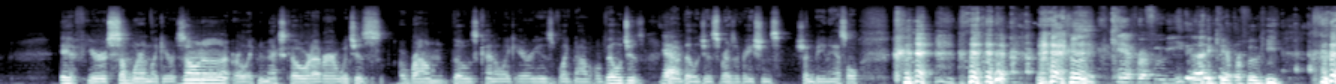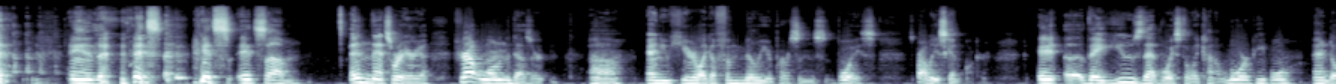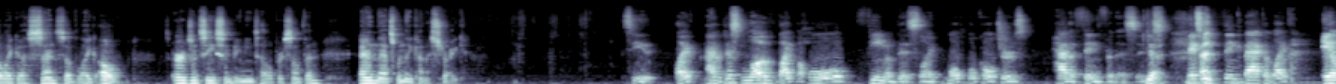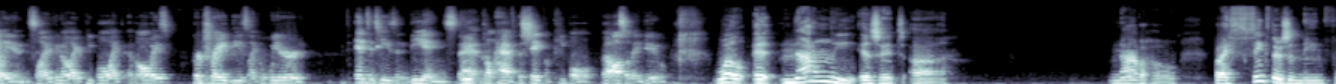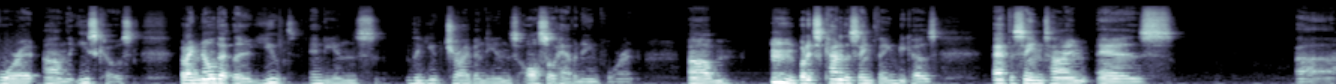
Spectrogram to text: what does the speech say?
if you're somewhere in like Arizona or like New Mexico or whatever, which is around those kind of like areas like Navajo villages, Yeah. not villages, reservations. Shouldn't be an asshole. Camp Rafugi. uh, Camp Rafugi. and it's it's it's um in that sort of area. If you're out alone in the desert, uh, and you hear like a familiar person's voice, probably a skinwalker. It uh, they use that voice to like kind of lure people and to like a sense of like oh, it's urgency, somebody needs help or something, and that's when they kind of strike. See, like I just love like the whole theme of this. Like multiple cultures have a thing for this. It just makes me think back of like aliens. Like you know, like people like have always portrayed these like weird entities and beings that Yeah. don't have the shape of people, but also they do. Well, it not only is it uh, Navajo, but I think there's a name for it on the East Coast. But I know that the Ute Indians, the Ute tribe Indians, also have a name for it. Um, but it's kind of the same thing because at the same time as uh,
